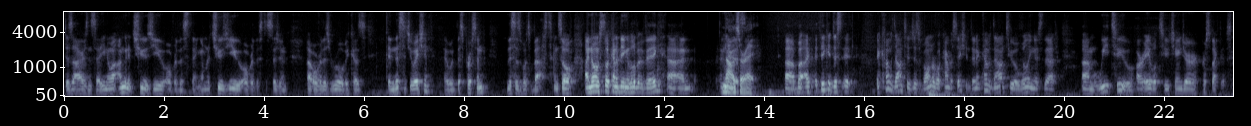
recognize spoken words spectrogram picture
desires and say, you know what, I'm going to choose you over this thing. I'm going to choose you over this decision, uh, over this rule, because in this situation uh, with this person, this is what's best. And so I know I'm still kind of being a little bit vague. Uh, and, and no, it's all right. Uh, but I, I, think it just it, it comes down to just vulnerable conversations, and it comes down to a willingness that um, we too are able to change our perspectives.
